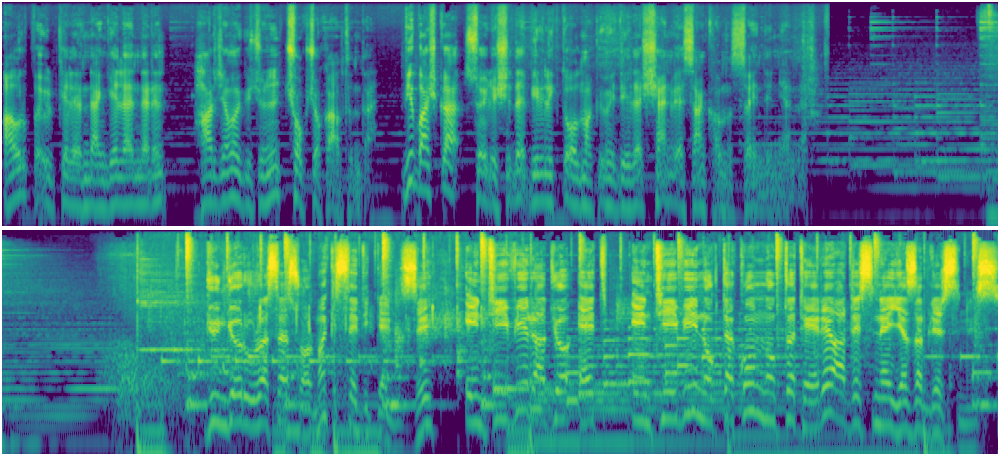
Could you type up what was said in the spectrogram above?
Avrupa ülkelerinden gelenlerin harcama gücünün çok çok altında. Bir başka söyleşi de birlikte olmak ümidiyle şen ve esen kalınız sayın dinleyenler. Güngör Uras'a sormak istediklerinizi ntvradio.com.tr adresine yazabilirsiniz.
